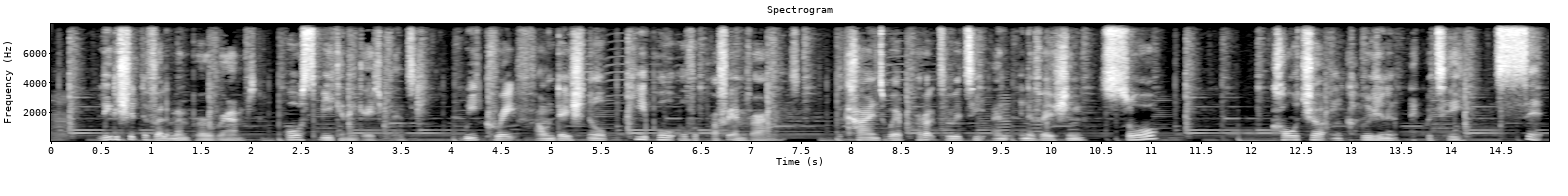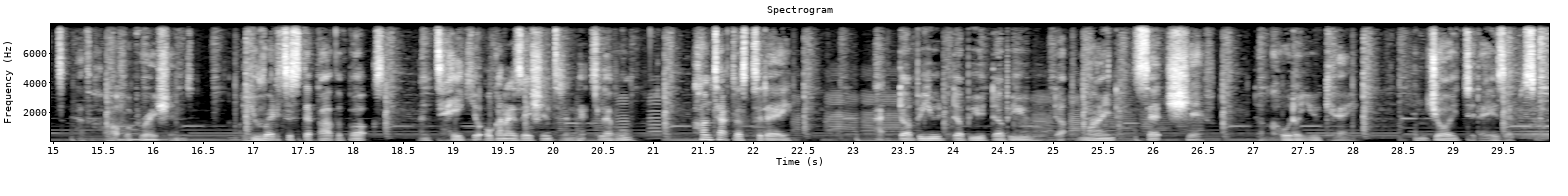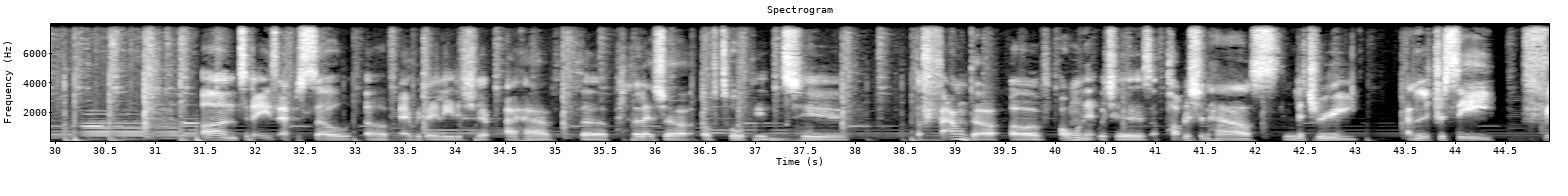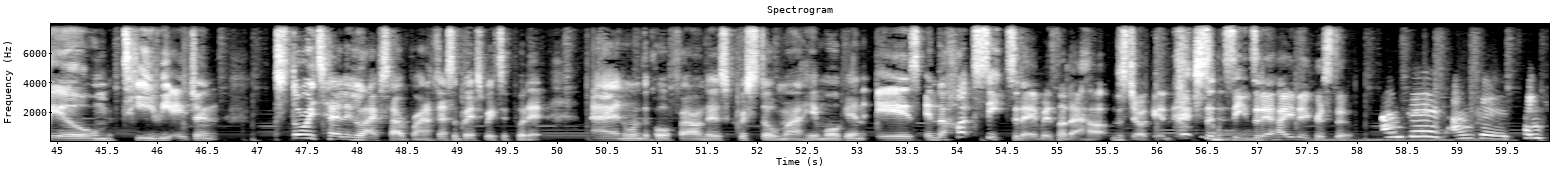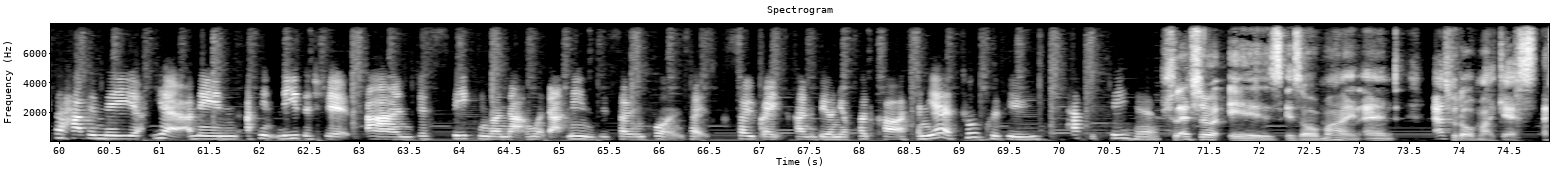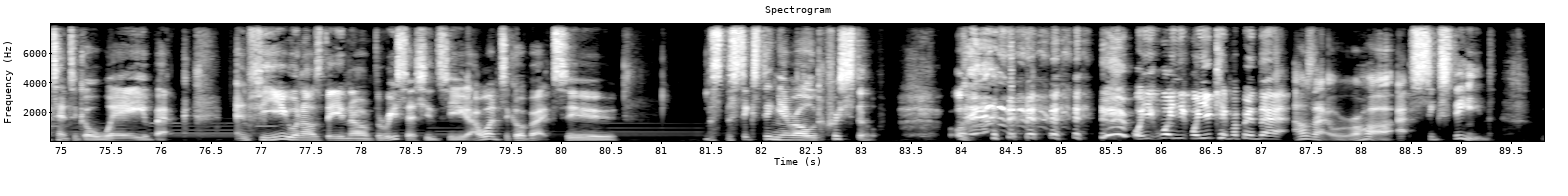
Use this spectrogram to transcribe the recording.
leadership development programs, or speaking engagements. We create foundational people over profit environments, the kinds where productivity and innovation soar culture, inclusion, and equity sit at the heart of operations. Are you ready to step out the box and take your organization to the next level? Contact us today at www.mindsetshift.co.uk. Enjoy today's episode. On today's episode of Everyday Leadership, I have the pleasure of talking to the founder of Own It, which is a publishing house, literary and literacy, film, TV agent, storytelling lifestyle brand. I think that's the best way to put it. And one of the co-founders, Crystal Mahey-Morgan, is in the hot seat today, but it's not that hot. I'm just joking. She's in the seat today. How you doing, Crystal? I'm good. I'm good. Thank you for having me. Yeah, I mean, I think leadership and just speaking on that and what that means is so important. So it's so great to kind of be on your podcast and yeah, talk with you. Happy to be here. Pleasure is is all mine. And as with all my guests, I tend to go way back. And for you, when I was doing um, the research into you, I wanted to go back to the 16 year old Crystal. when you when you when you came up with that, I was like, raw at 16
